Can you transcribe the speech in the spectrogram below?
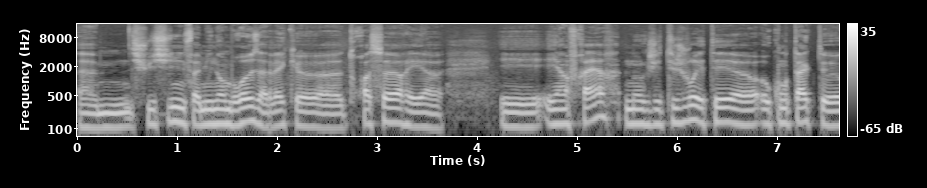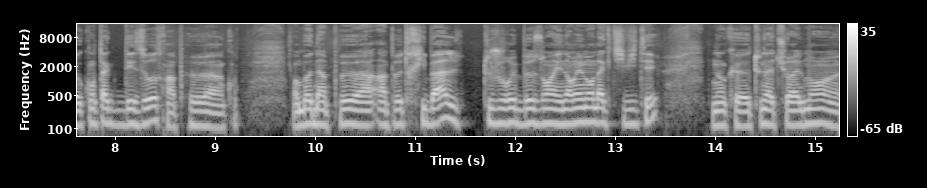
je suis issu d'une famille nombreuse avec trois sœurs et et, un frère. Donc j'ai toujours été euh, au contact, euh, contact des autres, un peu en mode un peu un, peu tribal. Toujours eu besoin énormément d'activité. Donc euh, tout naturellement,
